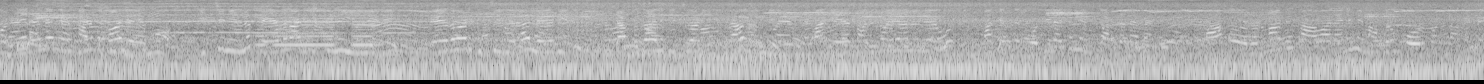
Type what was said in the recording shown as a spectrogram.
వడ్డీలైనా మేము కట్టుకోలేము. ఇచ్చిన ఇల్లు పేదవాడికి ఇచ్చిన ఇల్లు ఇది. పేదవాడికి ఇచ్చిన ఇల్లుగా లేదు ఇది. డబ్బుగాలికి ఇచ్చేవాడికి ఇలా ఉంది. మాకు ఏ సదుపాయాలు లేవు. మాకు ఎంత వడ్డీలు అయితే మేము కట్టలేమండి. మాకు రుణమాఫీ కావాలని మేము అందరం కోరుకుంటున్నామండి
